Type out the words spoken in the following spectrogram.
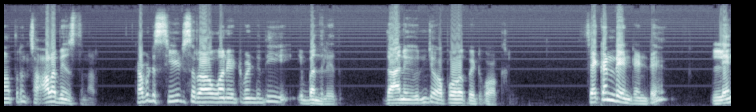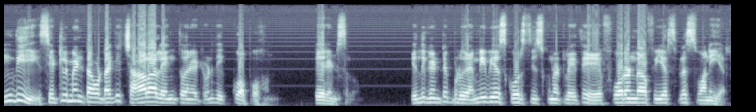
మాత్రం చాలా పెంచుతున్నారు. కాబట్టి సీట్స్ రావు అనేటువంటిది ఇబ్బంది లేదు. దాని గురించి అపోహ పెట్టుకోకర్లేదు సెకండ్ ఏంటంటే లెంగ్ది సెటిల్మెంట్ అవ్వడానికి చాలా లెంగ్త్ అనేటువంటిది ఎక్కువ అపోహ ఉంది పేరెంట్స్లో. ఎందుకంటే ఇప్పుడు ఎంబీబీఎస్ కోర్స్ తీసుకున్నట్లయితే four and half years plus one year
